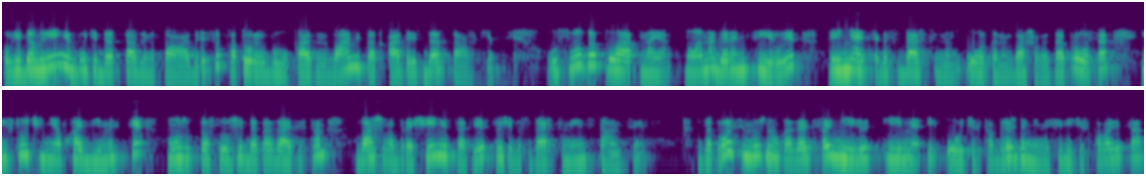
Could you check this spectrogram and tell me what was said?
уведомление будет доставлено по адресу, который был указан вами как адрес доставки. Услуга платная, но она гарантирует принятие государственным органом вашего запроса и в случае необходимости может послужить доказательством вашего обращения в соответствующей государственной инстанции. В запросе нужно указать фамилию, имя и отчество гражданина физического лица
